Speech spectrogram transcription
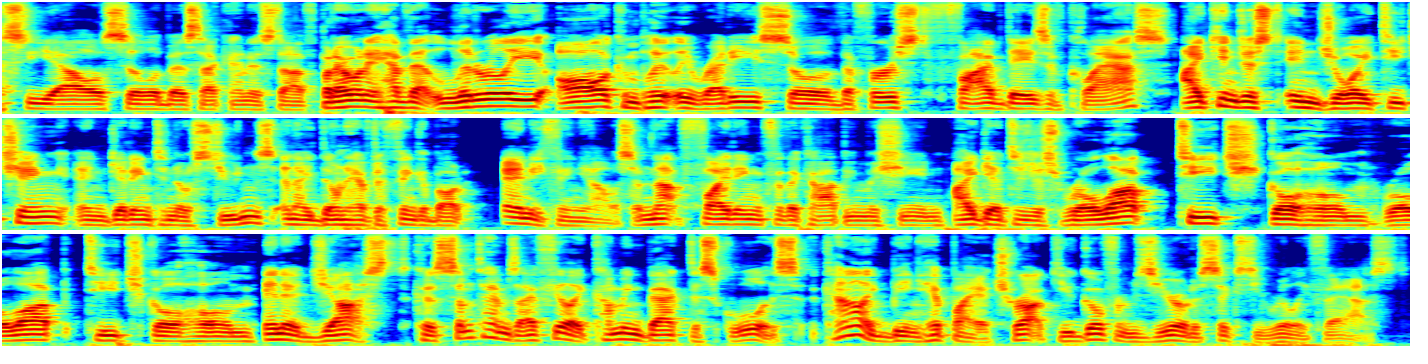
sel syllabus that kind of stuff but i want to have that literally all completely ready. So the first five days of class i can just enjoy teaching and getting to know students and i don't have to think about anything else. I'm not fighting for the copy machine. I get to just roll up teach go home roll up teach go home, and adjust. Because sometimes I feel like coming back to school is kind of like being hit by a truck. You go from zero to 60 really fast.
